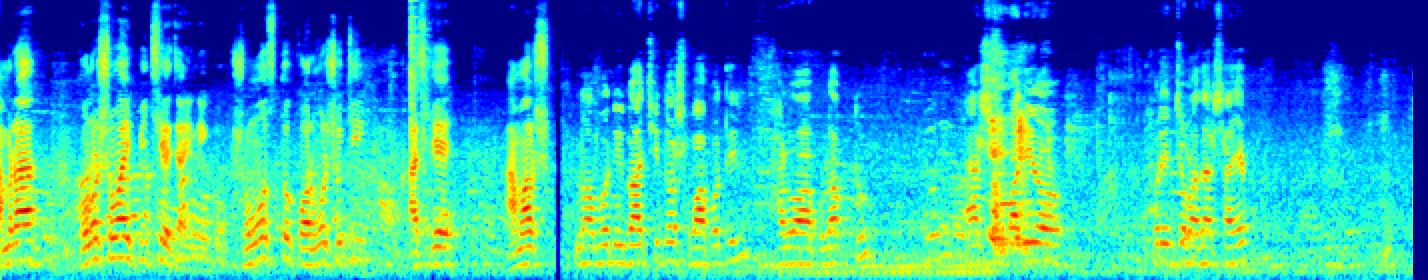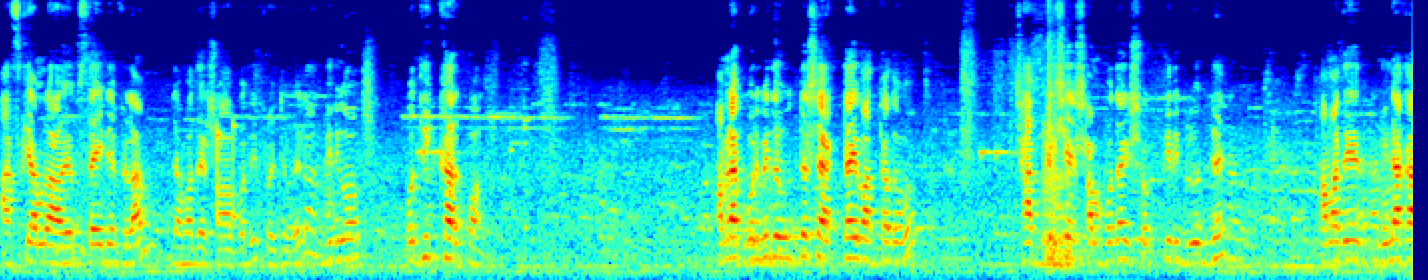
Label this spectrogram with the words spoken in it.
আমরা কোনো সময় পিছিয়ে যাইনি সমস্ত কর্মসূচি আজকে আমার নবনির্বাচিত সভাপতি হাড়োয়া ব্লক টু আর সম্মানীয় ফরিদ জমাদার সাহেব। আজকে আমরা ওয়েবসাইটে পেলাম যে আমাদের সভাপতি ফরিদ জমাদার দীর্ঘ প্রতীক্ষার পর। আমরা কর্মীদের উদ্দেশ্যে একটাই বার্তা দেবো। ছাব্বিশে সাম্প্রদায়িক শক্তির বিরুদ্ধে আমাদের মিনাকা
